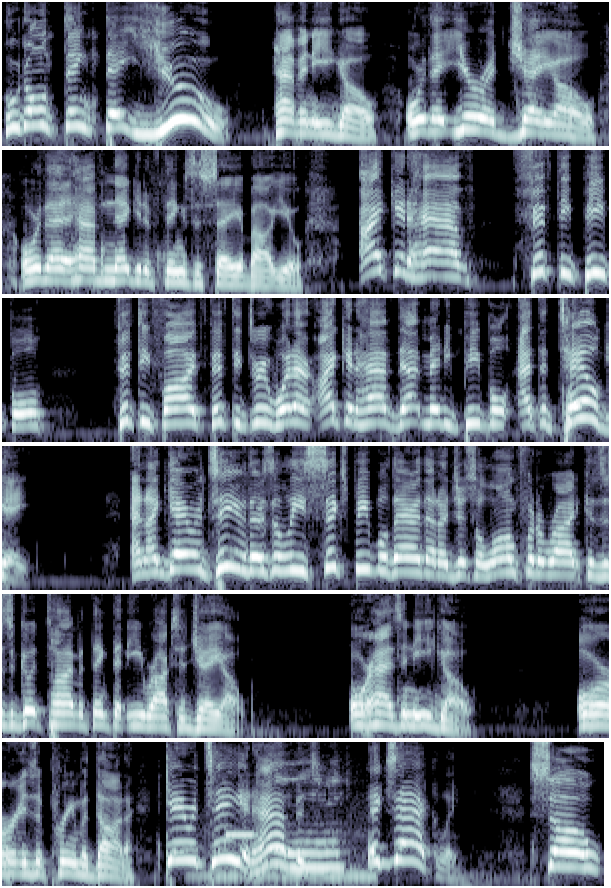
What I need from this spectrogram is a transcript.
who don't think that you have an ego or that you're a JO or that have negative things to say about you. I could have 50 people, 55, 53, whatever. I could have that many people at the tailgate. And I guarantee you there's at least six people there that are just along for the ride because it's a good time and think that E Rock's a JO or has an ego or is a prima donna. Guarantee it happens. Exactly. So,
